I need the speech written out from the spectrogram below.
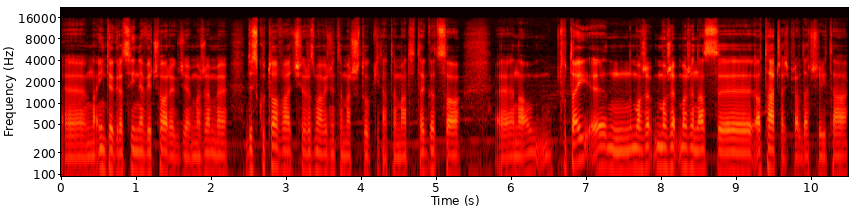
e, no, integracyjne wieczory, gdzie możemy dyskutować, rozmawiać na temat sztuki, na temat tego, co e, no, tutaj może, może, może nas otaczać, prawda, czyli ta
